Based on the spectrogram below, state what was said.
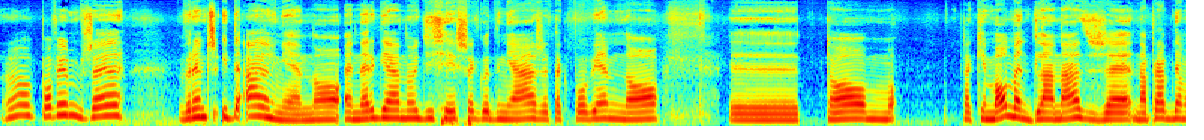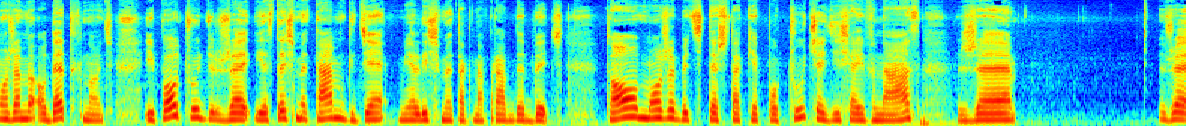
No, powiem, że wręcz idealnie. No, energia no, dzisiejszego dnia, że tak powiem, no, yy, to taki moment dla nas, że naprawdę możemy odetchnąć i poczuć, że jesteśmy tam, gdzie mieliśmy tak naprawdę być. To może być też takie poczucie dzisiaj w nas, że że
